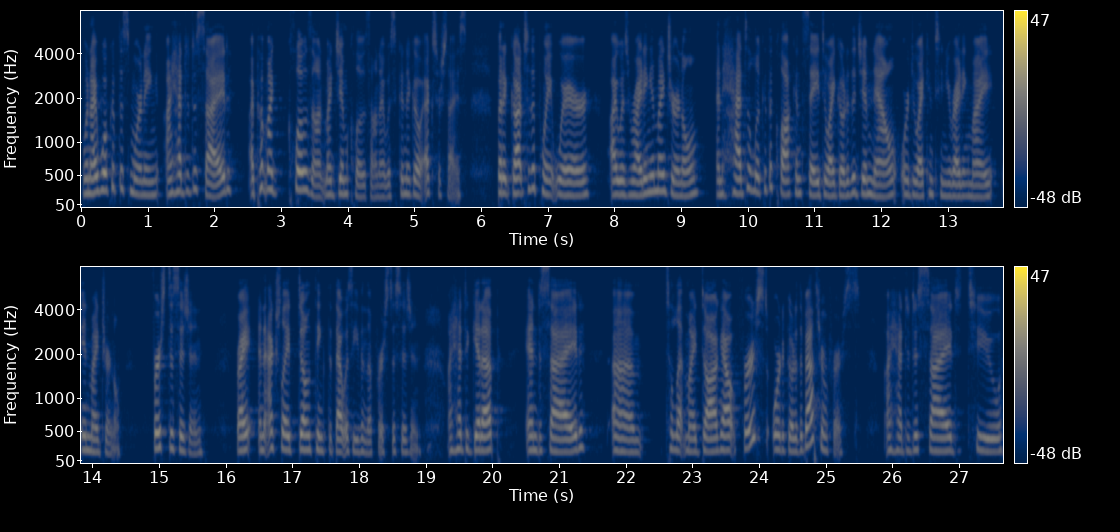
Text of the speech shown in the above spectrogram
when I woke up this morning, I had to decide. I put my clothes on, my gym clothes on. I was going to go exercise. But it got to the point where I was writing in my journal and had to look at the clock and say, do I go to the gym now or do I continue writing my in my journal? First decision, right? And actually, I don't think that that was even the first decision. I had to get up and decide um, to let my dog out first or to go to the bathroom first. I had to decide to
